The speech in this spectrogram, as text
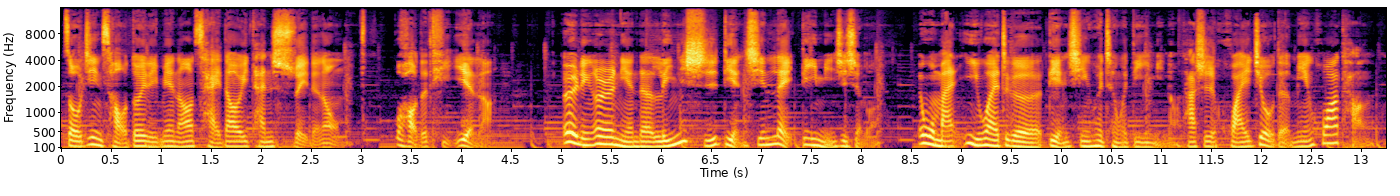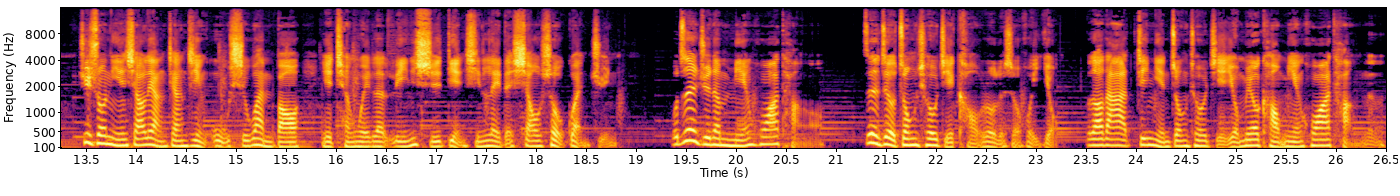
走进草堆里面，然后踩到一滩水的那种不好的体验啦。二零二二年的零食点心类第一名是什么？诶，我蛮意外，这个点心会成为第一名哦。它是怀旧的棉花糖，据说年销量将近五十万包，也成为了零食点心类的销售冠军。我真的觉得棉花糖哦，真的只有中秋节烤肉的时候会用。不知道大家今年中秋节有没有烤棉花糖呢？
